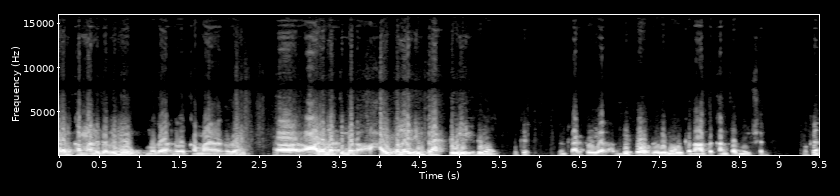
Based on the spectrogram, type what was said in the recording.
rm command is a remove no the, no the command no the, uh, rm nothing but hyphen is interactively remove okay interactively before remove you can ask the confirmation okay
